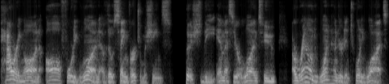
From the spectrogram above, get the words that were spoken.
Powering on all 41 of those same virtual machines pushed the MS-01 to around 120 watts,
